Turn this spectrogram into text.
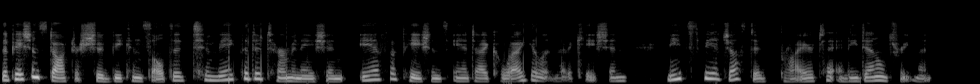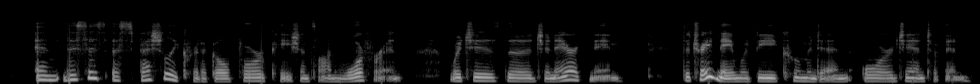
The patient's doctor should be consulted to make the determination if a patient's anticoagulant medication needs to be adjusted prior to any dental treatment. And this is especially critical for patients on warfarin, which is the generic name the trade name would be Coumadin or Jantoven.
